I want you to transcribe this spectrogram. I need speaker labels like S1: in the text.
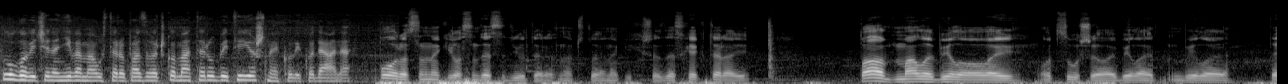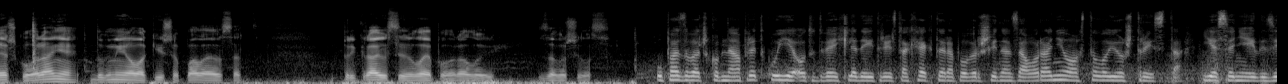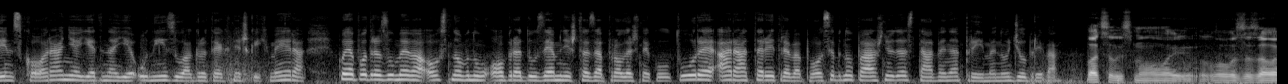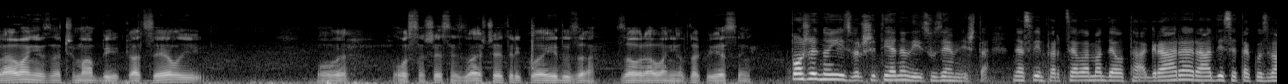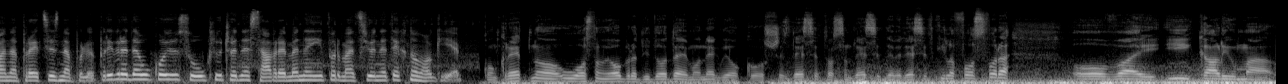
S1: Plugovi će na njivama u Staropazovačkom ataru biti još nekoliko dana.
S2: Poro sam nekih 80 jutera, znači to je nekih 60 hektara i pa malo je bilo ovaj, od suše, ovaj, bilo, je, bilo je teško oranje, dok nije ova kiša pala, evo sad pri kraju se lepo oralo i završilo se.
S1: U Pazovačkom napretku je od 2300 hektara površina za oranje ostalo još 300. Jesenje ili zimsko oranje jedna je u nizu agrotehničkih mera koja podrazumeva osnovnu obradu zemljišta za prolešne kulture, a ratari treba posebnu pašnju da stave na primenu džubriva.
S2: Bacili smo ovaj, ovo za zaoravanje, znači MABI KCL i ove 8, 16, 24 koje idu za zaoravanje ili tako jesenje.
S1: Poželjno je izvršiti analizu zemljišta. Na svim parcelama Delta Agrara radi se takozvana precizna poljoprivreda u koju su uključene savremene informacijone tehnologije.
S3: Konkretno u osnovnoj obradi dodajemo negde oko 60, 80, 90 kila fosfora ovaj, i kalijuma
